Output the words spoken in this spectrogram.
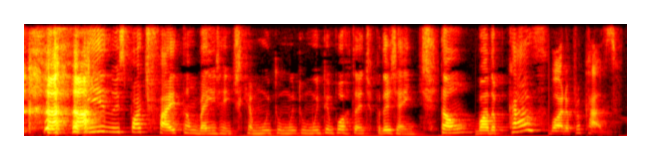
e no Spotify também, gente, que é muito, muito, muito importante pra gente. Então, bora pro caso? Bora pro caso.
